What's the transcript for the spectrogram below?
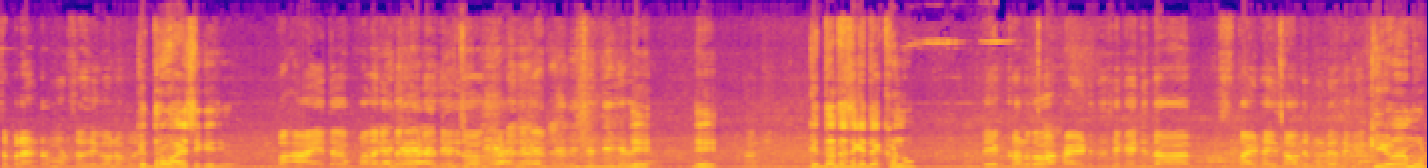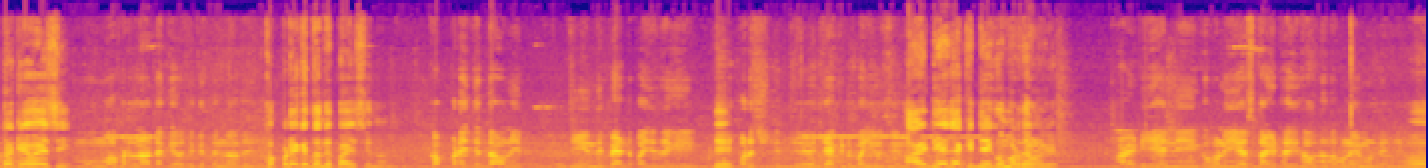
ਸਪਲੈਂਡਰ ਮੋਟਰਸਾਈਕਲ ਸੀਗਾ ਉਹਨਾਂ ਕੋਲ। ਕਿੱਧਰੋਂ ਆਏ ਸੀਗੇ ਜੀ ਉਹ? ਆਏ ਤਾਂ ਪਤਾ ਨਹੀਂ ਤਾਂ ਖੜੇ ਸੀ ਜਦੋਂ ਖੜੇ ਸੀ। ਜੀ ਜੀ। ਹਾਂਜੀ। ਕਿੱਦਾਂ ਦੇ ਸੀਗੇ ਦੇਖਣ ਨੂੰ? ਦੇਖਣ ਨੂੰ ਤਾਂ ਹਾਈਟ ਤੇ ਸੀਗੇ ਜਿੱਦਾਂ 27 28 ਸਾਲ ਦੇ ਮੁੰਡੇ ਸੀਗੇ। ਕੀ ਉਹਨਾਂ ਨੇ ਮੂੰਹ ਢਕੇ ਹੋਏ ਸੀ? ਮੂੰਹ ਮਫਰ ਨਾਲ ਢਕੇ ਹੋਏ ਸੀ ਤਿੰਨਾਂ ਦੇ। ਜੀ। ਕੱਪੜੇ ਕਿੱਦਾਂ ਦੇ ਪਾਏ ਸੀ ਉਹਨਾਂ ਨੇ? ਕੱਪੜੇ ਜਿੱਦਾਂ ਉਹਨੇ ਜੀਨ ਦੀ ਪੈਂਟ ਪਾਈ ਸੀਗੀ ਜੀ। ਉੱਪਰ ਜੈਕਟ ਪਾਈ ਹੋਈ ਸੀ ਆਈਡੀਆ ਜਾਂ ਕਿੰਨੀ ਕੁ ਉਮਰ ਦੇ ਹੋਣਗੇ? ਆਈਡੀ ਇੰਨੀ ਕੁ ਹੋਣੀ 27 28 ਸਾਲ ਦੇ ਤਾਂ ਹੋਣੇ ਮੁੰਡੇ ਜੀ।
